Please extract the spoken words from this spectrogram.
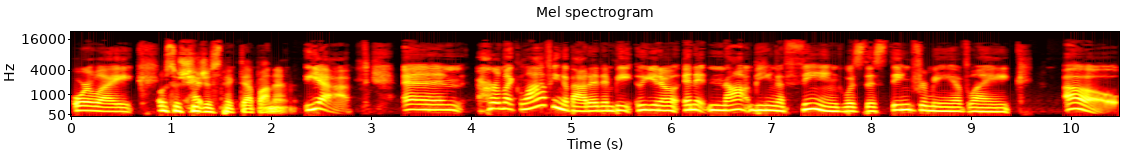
or like, Oh, so she just picked up on it. yeah. And her like laughing about it and be, you know, and it not being a thing was this thing for me of like, oh,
